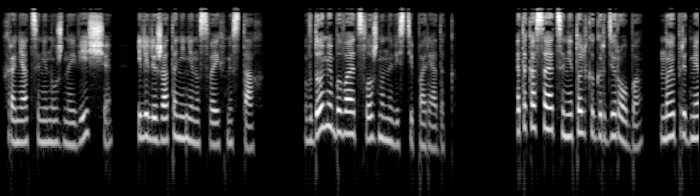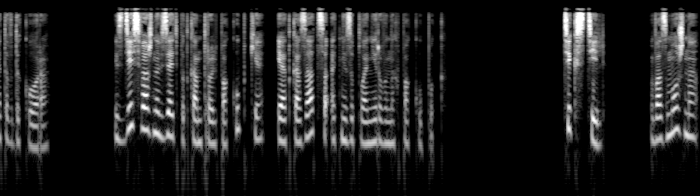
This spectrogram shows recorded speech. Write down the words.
хранятся ненужные вещи или лежат они не на своих местах, в доме бывает сложно навести порядок. Это касается не только гардероба, но и предметов декора. Здесь важно взять под контроль покупки и отказаться от незапланированных покупок. Текстиль. Возможно,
